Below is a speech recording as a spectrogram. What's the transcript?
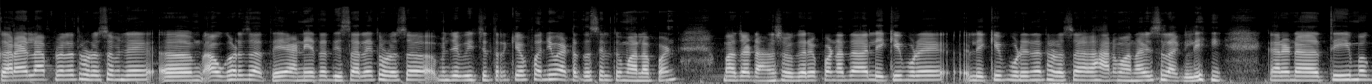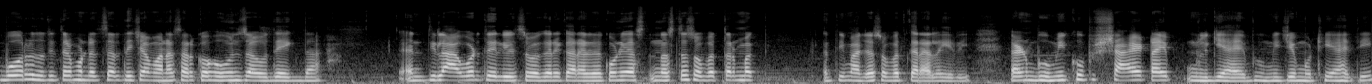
करायला आपल्याला थोडंसं म्हणजे अवघड जाते आणि आता दिसायला थोडंसं म्हणजे विचित्र किंवा फनी वाटत असेल तुम्हाला पण. माझा डान्स वगैरे पण आता लेकीपुढे लेकीपुढे ना थोडंसं हार मानावीच लागली. कारण ती मग बोर होत होती तर म्हणत चल तिच्या मनासारखं होऊन जाऊ दे एकदा. आणि तिला आवडते रील्स वगैरे करायला. कोणी अस नसतं सोबत तर मग ती माझ्यासोबत करायला गेली. कारण भूमी खूप शाय टाईप मुलगी आहे. भूमी जी मोठी आहे ती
